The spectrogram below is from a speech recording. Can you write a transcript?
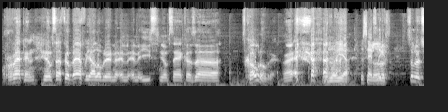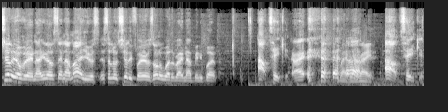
repping. You know what I'm saying? I feel bad for y'all over there in the, in, in the East. You know what I'm saying? Because uh, it's cold over there, right? Well, yeah, to say the least. little- It's a little chilly over there now. You know what I'm saying? Now, mind you, it's, it's a little chilly for Arizona weather right now, Benny, but I'll take it, all right? Right, right, right. I'll take it.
